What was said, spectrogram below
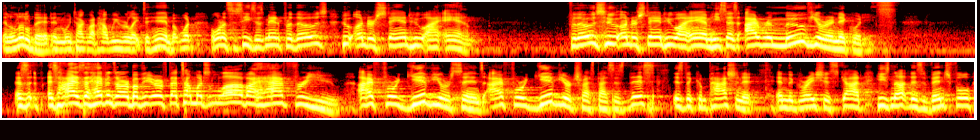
in a little bit, and we talk about how we relate to Him. But what I want us to see, He says, man, for those who understand who I am, for those who understand who I am, he says, I remove your iniquities. As, as high as the heavens are above the earth, that's how much love I have for you. I forgive your sins. I forgive your trespasses. This is the compassionate and the gracious God. He's not this vengeful,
